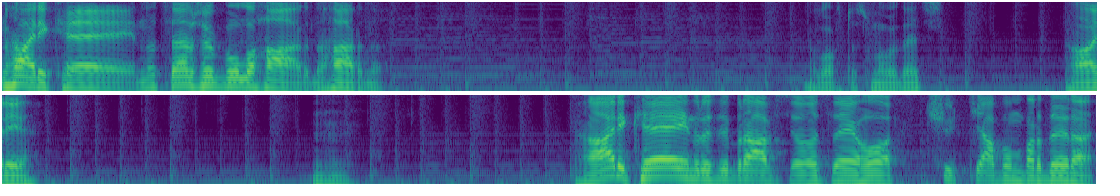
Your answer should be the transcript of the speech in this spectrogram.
Гаррі Кейн, ну це вже було гарно, гарно. Лофтус молодець. Гаррі. Гаррі Кейн розібрався. Оце його чуття бомбардира.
